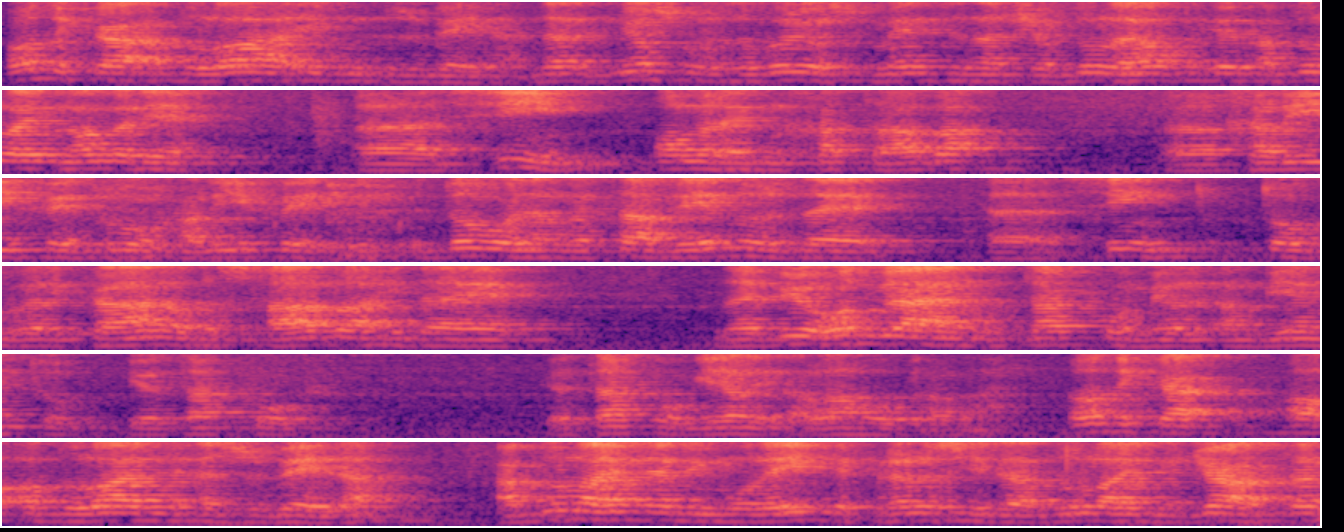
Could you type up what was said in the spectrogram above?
Odlika Abdullaha ibn Zubeira. Da, još smo zaborio spomenuti, znači Abdullah, Abdullah ibn Omer je uh, sin Omera ibn Khattaba, Eh, halife, drugog halife, dovoljno je ta vrijednost da je eh, sin tog velikana od ashaba i da je, da je bio odgajan u takvom jel, ambijentu i od takvog, i od takvog jeli, Allahovog roba. Odlika Abdullah ibn Azubeira, Abdullah ibn Abi Mulejke prenosi da Abdullah ibn Džafer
